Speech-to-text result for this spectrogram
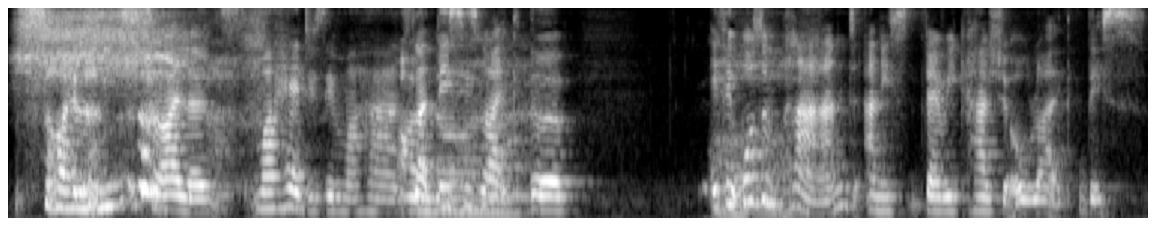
Silence. Silence. My head is in my hands. I like this is like the. If it oh. wasn't planned and it's very casual, like this.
